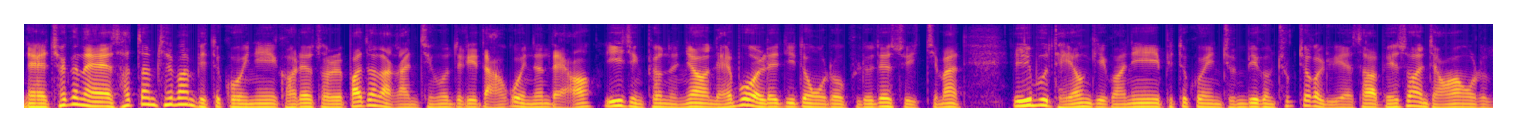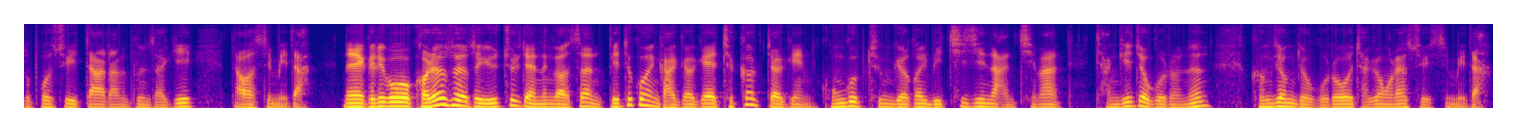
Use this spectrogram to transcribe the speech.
네, 최근에 4.7만 비트코인이 거래소를 빠져나간 징후들이 나오고 있는데요. 이 징표는요, 내부 원래 이동으로 분류될 수 있지만 일부 대형 기관이 비트코인 준비금 축적을 위해서 매수한 정황으로도 볼 수 있다라는 분석이 나왔습니다. 네, 그리고 거래소에서 유출되는 것은 비트코인 가격에 즉각적인 공급 충격을 미치지는 않지만 장기적으로는 긍정적으로 작용을 할 수 있습니다.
